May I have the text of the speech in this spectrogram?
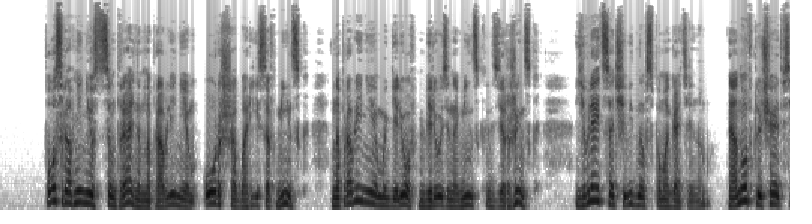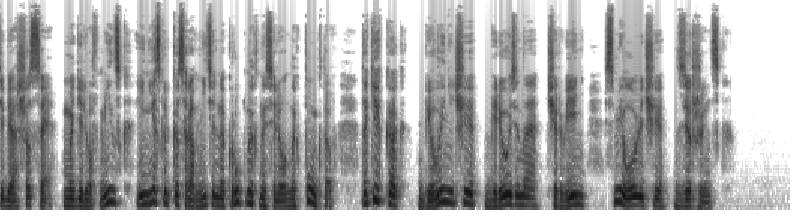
По сравнению с центральным направлением Орша-Борисов-Минск, направление Могилев-Березина-Минск-Дзержинск является очевидно вспомогательным. Оно включает в себя шоссе Могилев-Минск и несколько сравнительно крупных населенных пунктов, таких как Белыничи, Березина, Червень, Смиловичи, Дзержинск.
